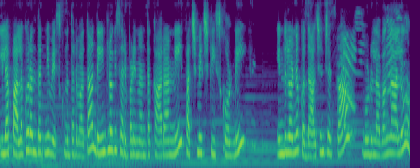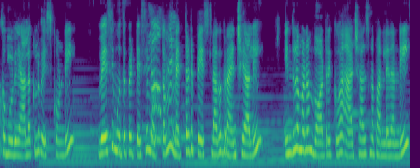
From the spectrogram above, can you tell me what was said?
ఇలా పాలకూర అంతటిని వేసుకున్న తర్వాత దీంట్లోకి సరిపడినంత కారాన్ని పచ్చిమిర్చి తీసుకోండి. ఇందులోనే ఒక దాల్చిన చెక్క మూడు లవంగాలు ఒక మూడు యాలకులు వేసుకోండి. వేసి మూత పెట్టేసి మొత్తం మెత్తటి పేస్ట్ లాగా గ్రైండ్ చేయాలి. ఇందులో మనం వాటర్ ఎక్కువ యాడ్ చేయాల్సిన పని లేదండి.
